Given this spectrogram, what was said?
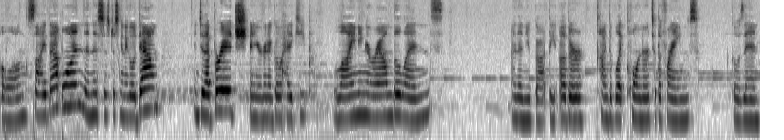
alongside that one. Then this is just gonna go down into that bridge and you're gonna go ahead and keep lining around the lens. And then you've got the other kind of like corner to the frames goes in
